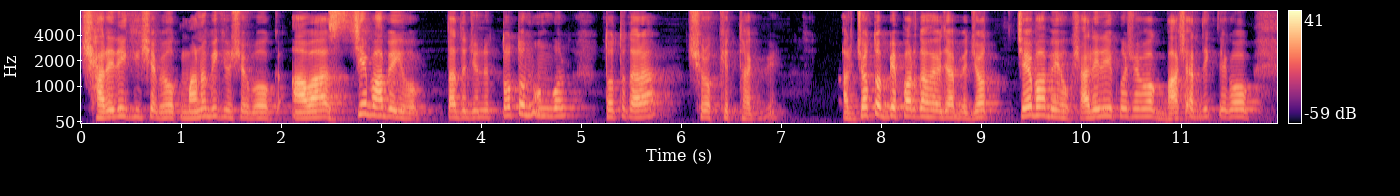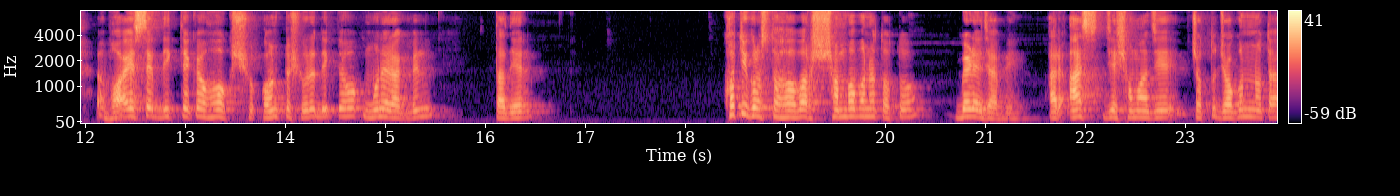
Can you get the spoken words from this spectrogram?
শারীরিক হিসেবে হোক, মানবিক হিসেবে হোক, আওয়াজ যেভাবেই হোক, তাদের জন্য তত মঙ্গল, তত তারা সুরক্ষিত থাকবে। আর যত বেপর্দা হয়ে যাবে, যত যেভাবে হোক, শারীরিক হিসেবে হোক, ভাষার দিক থেকে হোক, ভয়েসের দিক থেকে হোক কণ্ঠ সুরের দিক থেকে হোক, মনে রাখবেন তাদের ক্ষতিগ্রস্ত হওয়ার সম্ভাবনা তত বেড়ে যাবে। আর আজ যে সমাজে যত জঘন্যতা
